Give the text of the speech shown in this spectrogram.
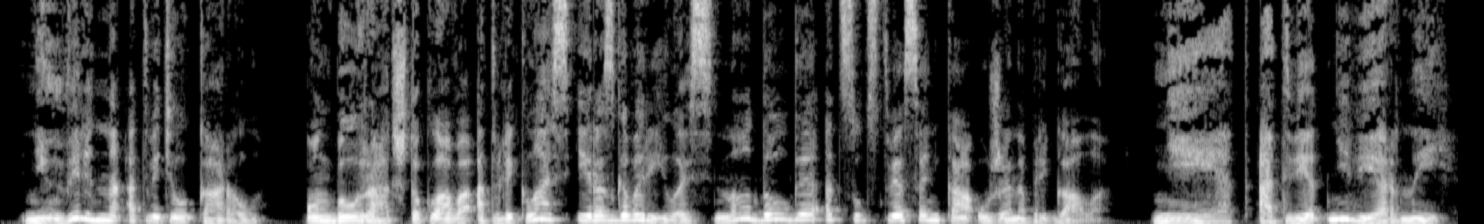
— неуверенно ответил Карл. Он был рад, что Клава отвлеклась и разговорилась, но долгое отсутствие Санька уже напрягало. «Нет, ответ неверный.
